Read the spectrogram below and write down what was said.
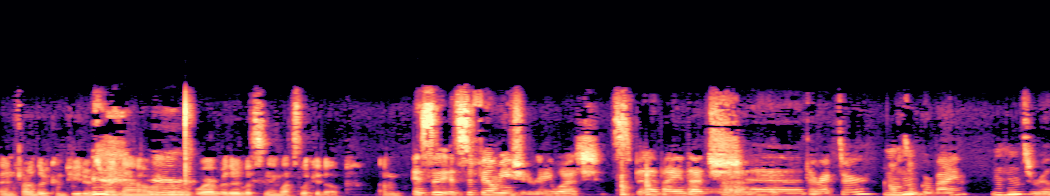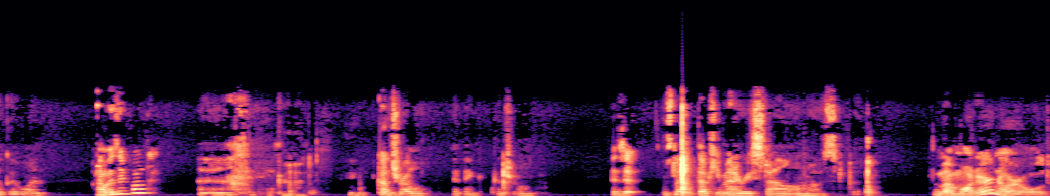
in front of their computers right now or wherever they're listening. Let's look it up. Um, It's a it's a film you should really watch. It's uh, by a Dutch uh, director, Anton Corbijn. Mm-hmm. It's a real good one. How is it called? Uh, God, Control. I think Control. Is it It's like documentary style almost, but modern or old?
